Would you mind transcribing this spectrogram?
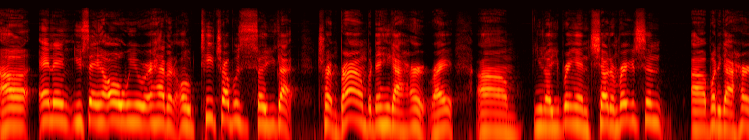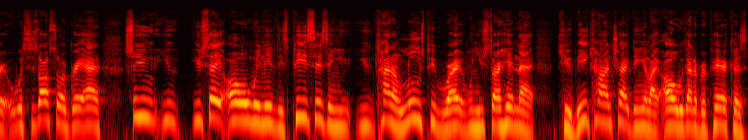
uh, and then you say, oh, we were having OT troubles, so you got Trent Brown, but then he got hurt, right? Um, you know, you bring in Sheldon Richardson, uh, but he got hurt, which is also a great ad. So you you you say, oh, we need these pieces, and you you kind of lose people, right? When you start hitting that QB contract, then you're like, oh, we got to prepare because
